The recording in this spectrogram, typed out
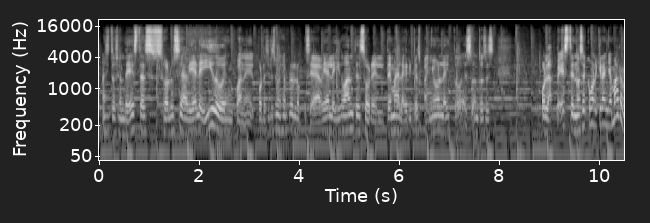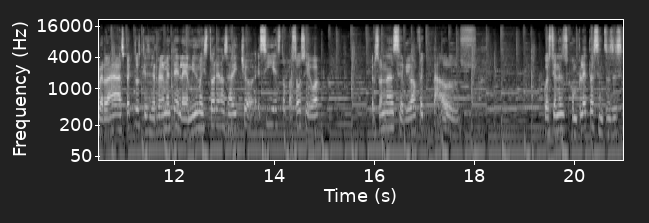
una situación de estas. Solo se había leído en eh, por decirles un ejemplo lo que se había leído antes sobre el tema de la gripe española y todo eso. Entonces o la peste, no sé cómo le quieran llamar, ¿verdad? Aspectos que realmente en la misma historia nos ha dicho, sí, esto pasó, se llegó a personas se vio afectados, cuestiones completas, entonces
